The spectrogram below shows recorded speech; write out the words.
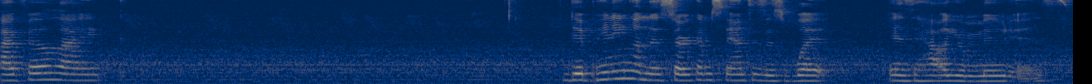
I feel like depending on the circumstances is what is how your mood is.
